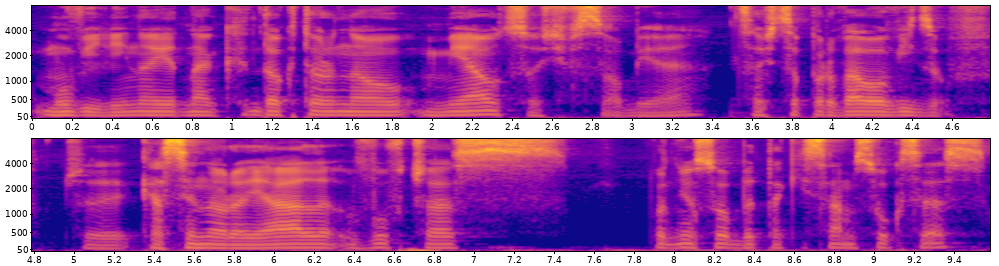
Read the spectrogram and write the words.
mówili, no jednak Dr. No miał coś w sobie, coś co porwało widzów. Czy Casino Royale wówczas podniosłoby taki sam sukces?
